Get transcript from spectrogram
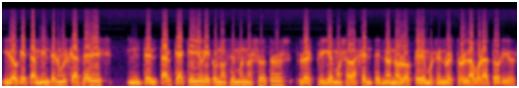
y lo que también tenemos que hacer es intentar que aquello que conocemos nosotros lo expliquemos a la gente, no nos lo quedemos en nuestros laboratorios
